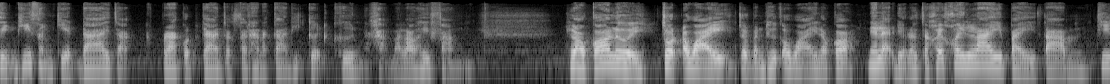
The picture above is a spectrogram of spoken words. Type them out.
สิ่งที่สังเกตได้จากปรากฏการณ์จากสถานการณ์ที่เกิดขึ้นนะคะมาเล่าให้ฟัง เราก็เลยจดเอาไว้จดบันทึกเอาไว้ แล้วก็เนี่ยแหละเดี๋ยวเราจะค่อยๆไล่ไปตามที่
